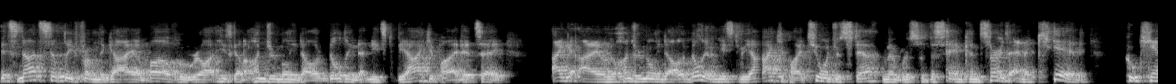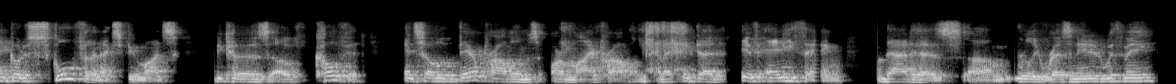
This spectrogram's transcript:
it's not simply from the guy above who realized he's got a hundred million dollar building that needs to be occupied. It's a I, I have a hundred million dollar building that needs to be occupied, 200 staff members with the same concerns, and a kid who can't go to school for the next few months because of COVID. And so their problems are my problems. And I think that if anything, that has um, really resonated with me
